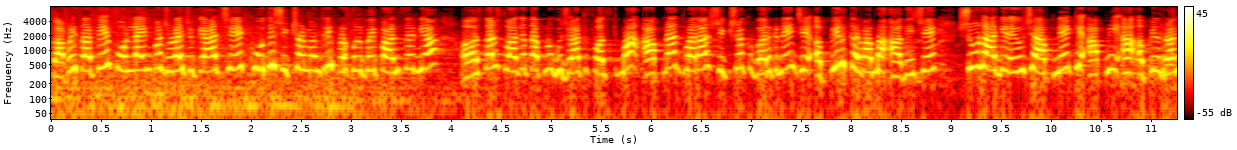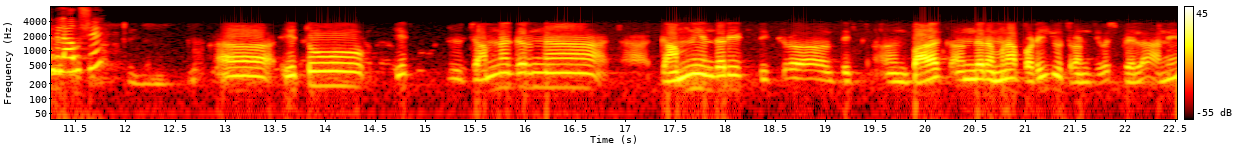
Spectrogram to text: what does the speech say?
તો આપણી સાથે ફોન લાઈન પર જોડાઈ ચૂક્યા છે ખુદ શિક્ષણ મંત્રી પ્રફુલભાઈ પાનસરિયા. સર, સ્વાગત આપનું ગુજરાત ફર્સ્ટમાં. આપના દ્વારા શિક્ષક વર્ગને જે અપીલ કરવામાં આવી છે, શું લાગી રહ્યું છે આપને કે આપની આ અપીલ રંગ લાવશે? એ તો એક જામનગરના ગામની અંદર એક દીકરો બાળક અંદર હમણાં પડી ગયું ત્રણ દિવસ પહેલા અને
